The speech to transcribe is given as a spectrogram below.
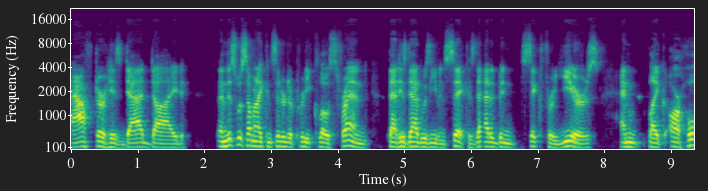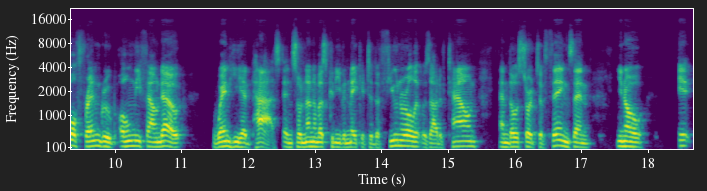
after his dad died. And this was someone I considered a pretty close friend that his dad was even sick. His dad had been sick for years. And like our whole friend group only found out when he had passed. And so none of us could even make it to the funeral. It was out of town and those sorts of things. And, you know, it,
